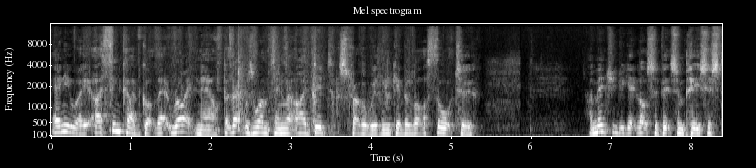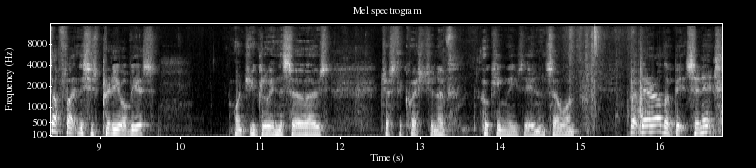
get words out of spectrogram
Anyway, I think I've got that right now, but that was one thing that I did struggle with and give a lot of thought to. I mentioned you get lots of bits and pieces. Stuff like this is pretty obvious once you glue in the servos. Just a question of hooking these in and so on. But there are other bits in it.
